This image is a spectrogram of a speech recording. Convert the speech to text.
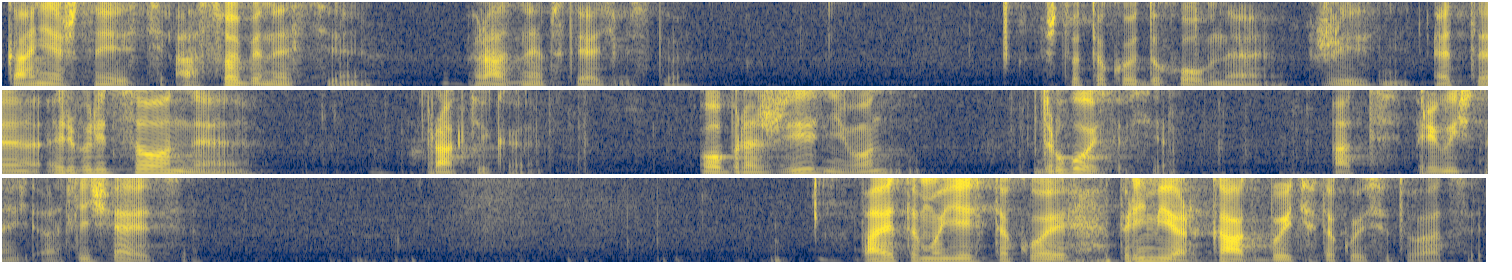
конечно, есть особенности, разные обстоятельства. Что такое духовная жизнь? Это революционная практика. Образ жизни, он другой совсем, от привычной отличается. Поэтому есть такой пример, как быть в такой ситуации.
